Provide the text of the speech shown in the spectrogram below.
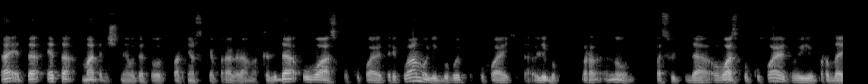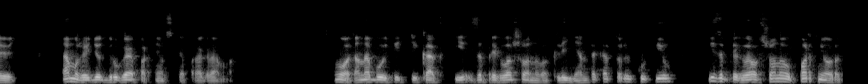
да, это, это матричная вот эта вот партнерская программа. Когда у вас покупают рекламу, либо вы покупаете, либо, ну, по сути, да, у вас покупают, вы ее продаете, там уже идет другая партнерская программа. Вот, она будет идти как и за приглашенного клиента, который купил, и за приглашенного партнера,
